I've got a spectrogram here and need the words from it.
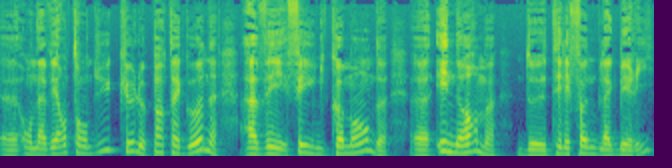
euh, on avait entendu que le Pentagone avait fait une commande euh, énorme de téléphone BlackBerry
